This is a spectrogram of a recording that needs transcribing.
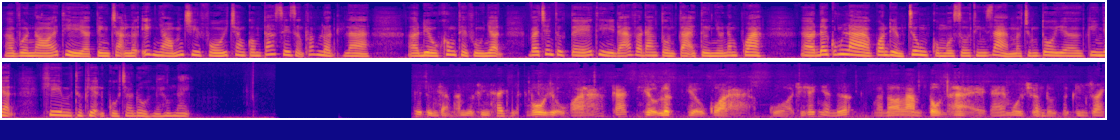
à, vừa nói thì à, tình trạng lợi ích nhóm chi phối trong công tác xây dựng pháp luật là điều không thể phủ nhận và trên thực tế thì đã và đang tồn tại từ nhiều năm qua. Đây cũng là quan điểm chung của một số thính giả mà chúng tôi ghi nhận khi thực hiện cuộc trao đổi ngày hôm nay cái tình trạng tham nhũng chính sách vô hiệu hóa các hiệu lực hiệu quả của chính sách nhà nước và nó làm tổn hại cái môi trường đầu tư kinh doanh.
